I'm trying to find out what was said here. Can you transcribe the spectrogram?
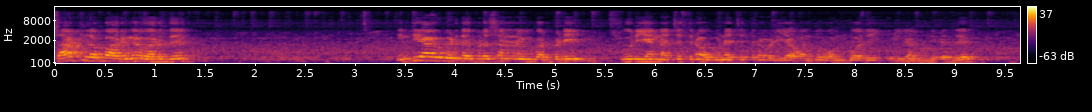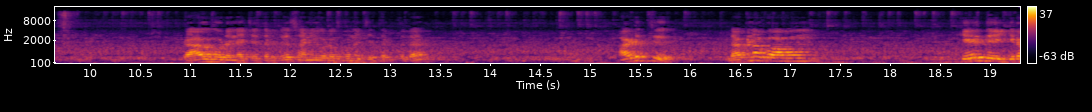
ஷார்ட்டில் பாருங்க வருது. இந்தியாவுக்கு எடுத்த பிரசன்னம் பற்படி படி சூரியன் நட்சத்திரம் உபநட்சத்திரம் வழியாக வந்து ஒன்பதை குறிக்காமிக்கிறது ராகுவோட நட்சத்திரத்தில் சனியோட உப நட்சத்திரத்தில். அடுத்து லக்னபாவம். கேது வைக்கிற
